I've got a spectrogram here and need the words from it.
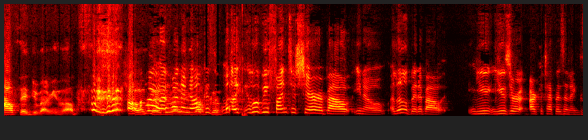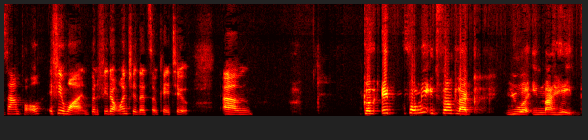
I'll send you my results. oh, I want to know because well, like it would be fun to share about you know a little bit about you use your archetype as an example if you want, but if you don't want to, that's okay too. Um, because it for me it felt like you were in my head.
